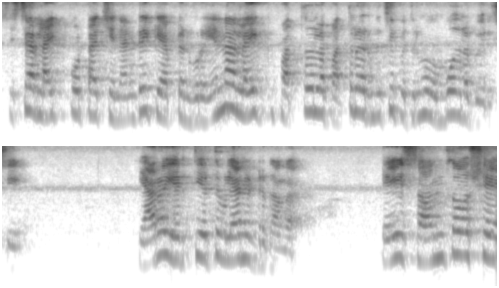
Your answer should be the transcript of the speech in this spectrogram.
சிஸ்டர் லைக் போட்டாச்சு. நன்றி கேப்டன் ப்ரோ என்ன லைக் பத்தில் பத்தில் இருந்துச்சு இப்போ திரும்ப ஒம்போதில் போயிடுச்சு யாரோ எடுத்து எடுத்து விளையாண்டுட்டு இருக்காங்க ஏய் சந்தோஷே.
